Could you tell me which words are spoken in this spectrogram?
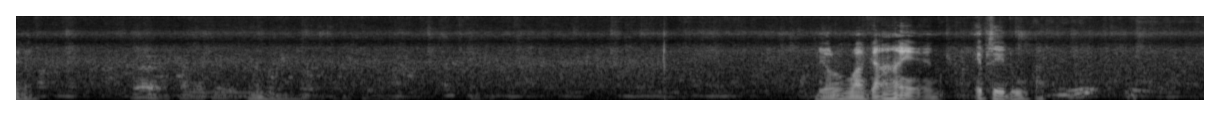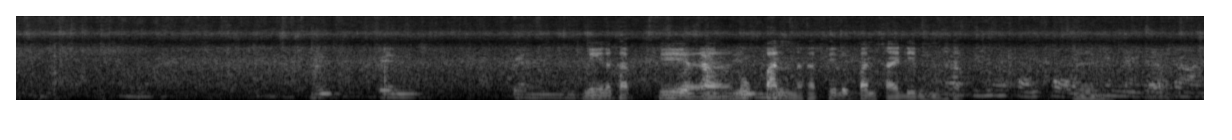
นะครับเออใช่ใช่อืมเดี๋ยวลุงวางจะให้เอฟซีดูครับมันเป็น เป็นนี่นะครับที่เอ่อลูกปั้นนะครับ ที่ลูกปั้นสายดินนะครับ ฝีมือของของนี่ยังไงอาจารย์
